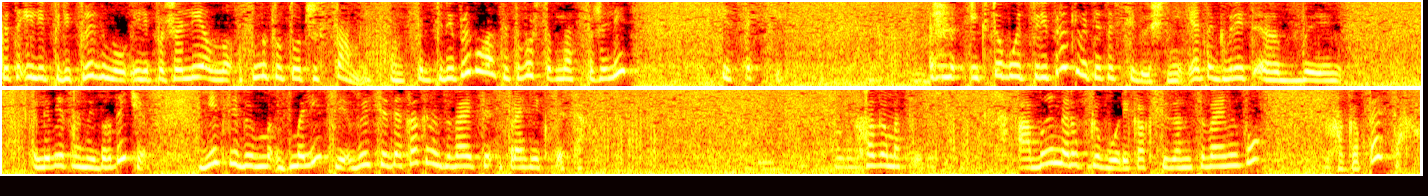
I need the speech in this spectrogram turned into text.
это или перепрыгнул, или пожалел, но смысл тот же самый. Он перепрыгнул для того, чтобы нас пожалеть и спасти. И кто будет перепрыгивать, это Всевышний. Это говорит э, Левецах Мибардычев. Если вы в молитве, вы всегда как называете праздник Песах? Хагамацут. А мы на разговоре, как всегда называем его? Хагапесах.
